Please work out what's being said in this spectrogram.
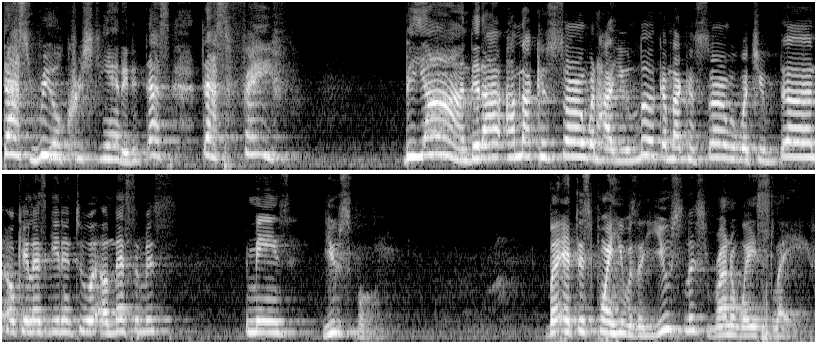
That's real Christianity. That's, that's faith. Beyond that, I, I'm not concerned with how you look. I'm not concerned with what you've done. Okay, let's get into it. Onesimus, means useful. But at this point, he was a useless runaway slave.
